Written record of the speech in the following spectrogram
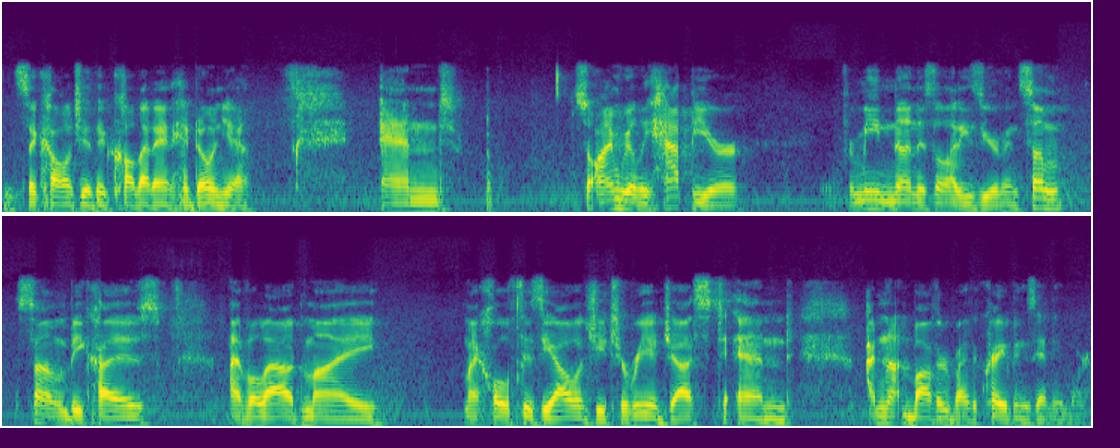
in psychology, they call that anhedonia. And so I'm really happier. For me, none is a lot easier than some some because I've allowed my my whole physiology to readjust and I'm not bothered by the cravings anymore.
